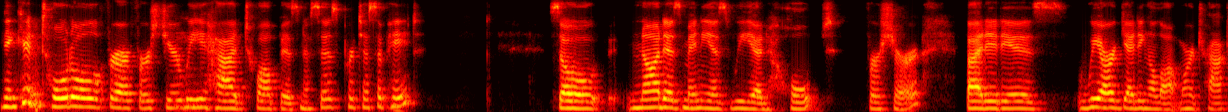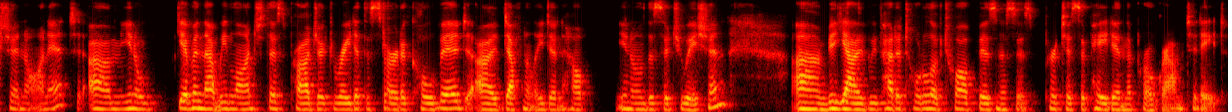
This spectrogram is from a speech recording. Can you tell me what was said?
I think in total for our first year, we had 12 businesses participate. So not as many as we had hoped for sure, but it is, we are getting a lot more traction on it. Um, you know, given that we launched this project right at the start of COVID, uh, definitely didn't help, you know, the situation. Um, but yeah, we've had a total of 12 businesses participate in the program to date.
